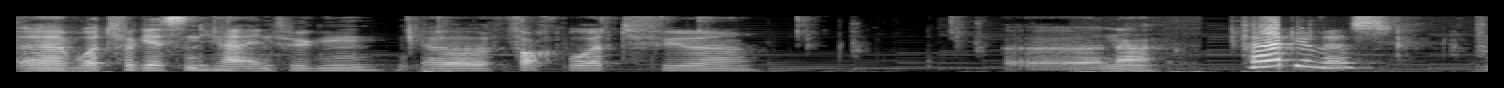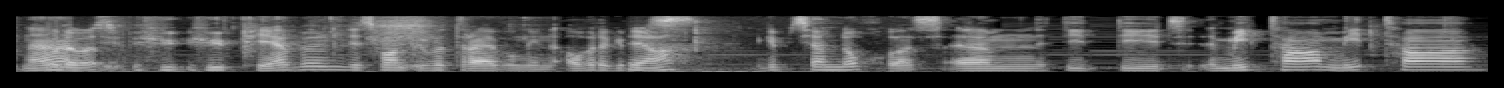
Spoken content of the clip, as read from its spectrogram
äh, Wortvergessen hier einfügen. Äh, Fachwort für äh, na, Fabulous. na Oder was? Hy Hyperbeln, das waren Übertreibungen. Aber da gibt es da gibt's ja noch was. Ähm, die, die Meta, Meta,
